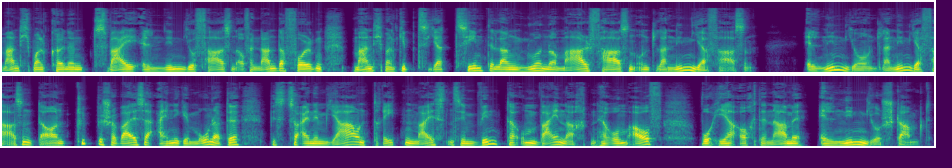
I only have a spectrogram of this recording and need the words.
Manchmal können zwei El Niño-Phasen aufeinander folgen, manchmal gibt es jahrzehntelang nur Normalphasen und La Niña-Phasen. El Niño und La Niña-Phasen dauern typischerweise einige Monate bis zu einem Jahr und treten meistens im Winter um Weihnachten herum auf, woher auch der Name El Niño stammt.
